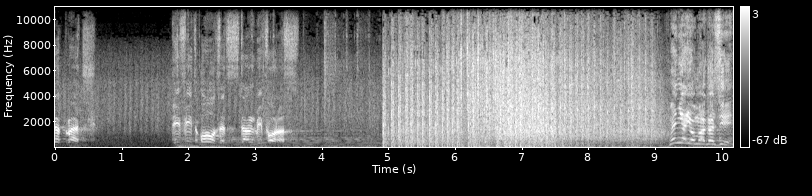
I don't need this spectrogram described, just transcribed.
deathmatch. Defeat all that stand before us. Меняю магазин!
